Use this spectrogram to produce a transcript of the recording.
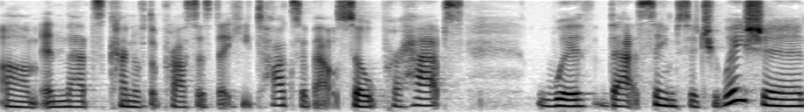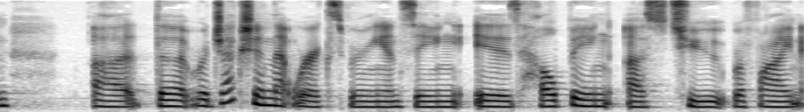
Um, and that's kind of the process that he talks about. So perhaps with that same situation, uh, the rejection that we're experiencing is helping us to refine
